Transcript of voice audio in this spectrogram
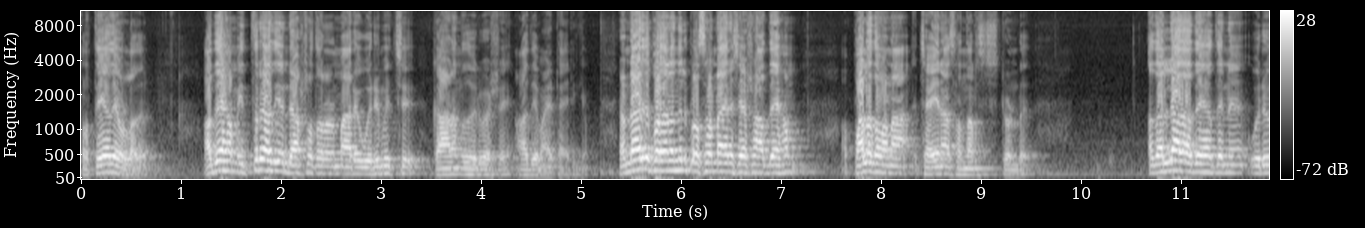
പ്രത്യേകതയുള്ളത് അദ്ദേഹം ഇത്രയധികം രാഷ്ട്രത്തലവന്മാരെ ഒരുമിച്ച് കാണുന്നത് ഒരുപക്ഷെ ആദ്യമായിട്ടായിരിക്കും. രണ്ടായിരത്തി പതിനൊന്നിൽ പ്രസിഡന്റായതിനു ശേഷം അദ്ദേഹം പലതവണ ചൈന സന്ദർശിച്ചിട്ടുണ്ട്. അതല്ലാതെ അദ്ദേഹത്തിന് ഒരു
